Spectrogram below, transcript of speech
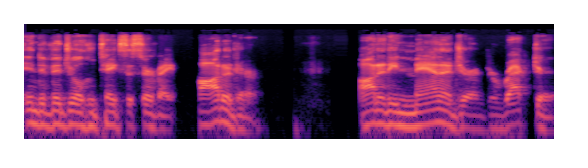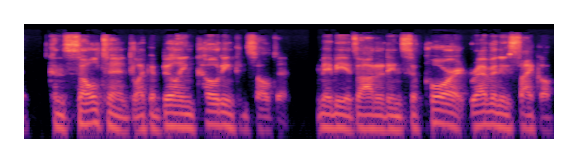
individual who takes a survey. Auditor, auditing manager, and director, consultant, like a billing coding consultant. Maybe it's auditing support, revenue cycle.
